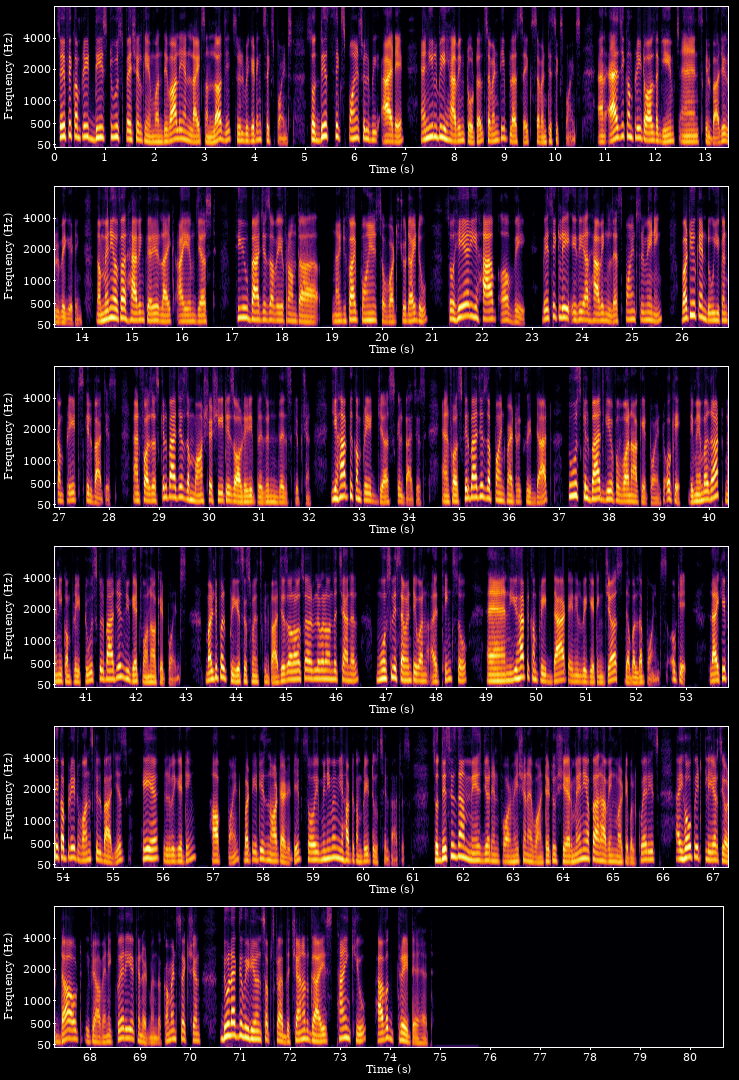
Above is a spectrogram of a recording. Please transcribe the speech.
So if we complete these two special game, one Diwali and Lights on Logics, you'll be getting 6 points. So these 6 points will be added and you'll be having total 70 plus 6, 76 points. And as you complete all the games and skill badges, you'll be getting. Now many of us are having career like I am just few badges away from the 95 points. So what should I do? So here you have a way. Basically, if you are having less points remaining, what you can do, you can complete skill badges. And for the skill badges, the master sheet is already present in the description. You have to complete just skill badges. And for skill badges, the point matrix is that two skill badge give one arcade point. Okay, remember that when you complete two skill badges, you get one arcade points. Multiple pre-assessment skill badges are also available on the channel. Mostly 71, I think so. And you have to complete that and you'll be getting just double the points. Okay. Like if you complete one skill badges, here you'll be getting half point, but it is not additive. So minimum you have to complete two skill badges. So this is the major information I wanted to share. Many of are having multiple queries. I hope it clears your doubt. If you have any query, you can let me in the comment section. Do like the video and subscribe the channel guys. Thank you. Have a great day ahead.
